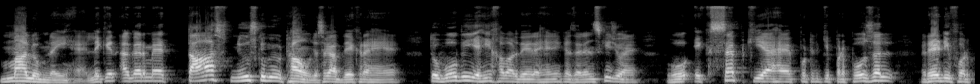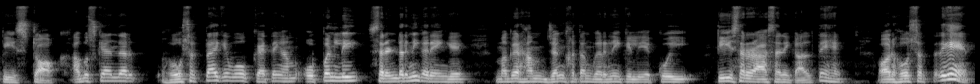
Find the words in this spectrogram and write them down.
मालूम नहीं है। लेकिन अगर मैं तास न्यूज़ को भी उठाऊं, जैसे कि आप देख रहे हैं तो वो भी यही खबर दे रहे हैं कि जेलेंस्की जो है, वो एक्सेप्ट किया है पुटिन की proposal ready for peace talk अब उसके अंदर हो सकता है कि वो कहते हैं हम ओपनली सरेंडर नहीं करेंगे, मगर हम जंग ख़त्म करने के लिए कोई तीसरा रास्ता निकालते हैं। और हो सकता देखें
